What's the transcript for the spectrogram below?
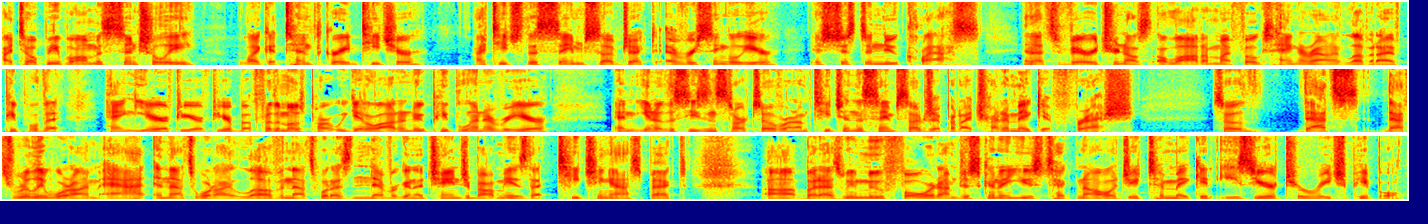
I tell people I'm essentially like a 10th grade teacher. I teach the same subject every single year. It's just a new class. And that's very true. Now, a lot of my folks hang around. I love it. I have people that hang year after year after year, but for the most part, we get a lot of new people in every year. And, you know, the season starts over and I'm teaching the same subject, but I try to make it fresh. So that's that's really where I'm at, and that's what I love, and that's what is never going to change about me is that teaching aspect. Uh, but as we move forward, I'm just going to use technology to make it easier to reach people,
